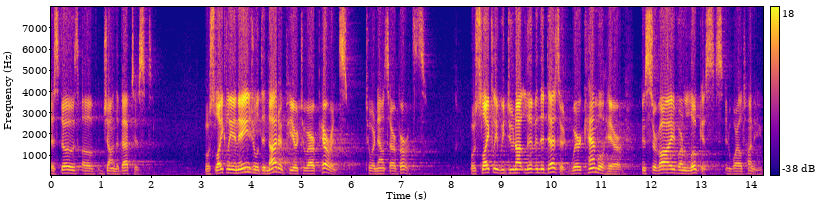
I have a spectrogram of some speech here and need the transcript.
as those of John the Baptist. Most likely, an angel did not appear to our parents to announce our births. Most likely, we do not live in the desert, wear camel hair, and survive on locusts and wild honey.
